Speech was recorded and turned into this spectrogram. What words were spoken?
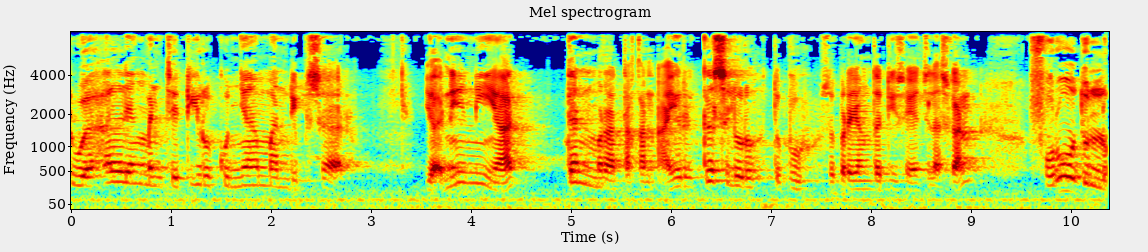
dua hal yang menjadi rukunnya mandi besar yakni niat dan meratakan air ke seluruh tubuh. Seperti yang tadi saya jelaskan furudul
